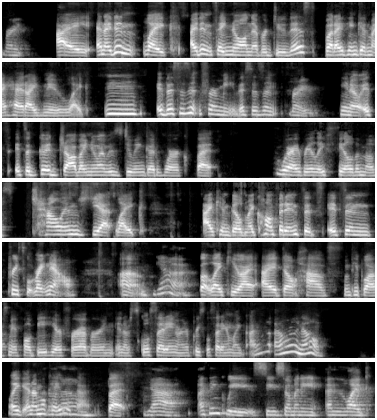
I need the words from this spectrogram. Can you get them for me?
Right. I and i didn't like i didn't say no i'll never do this but i think in my head i knew like mm, this isn't for me. This isn't right. you know it's it's a good job. I knew i was doing good work but where i really feel the most challenged yet like i can build my confidence. It's it's in preschool right now. Um, yeah. but like you I, I don't have when people ask me if i'll be here forever in, in a school setting or in a preschool setting i'm like i don't, I don't really know. Like and i'm okay with that but Yeah, I think we see so many, and like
